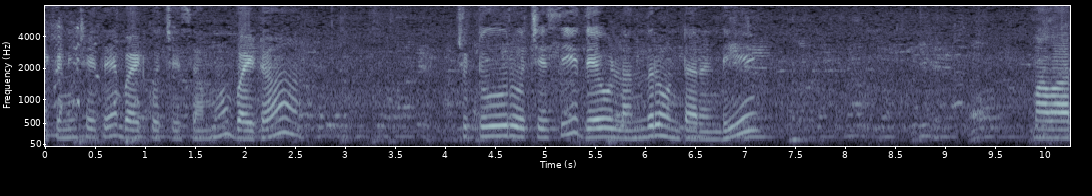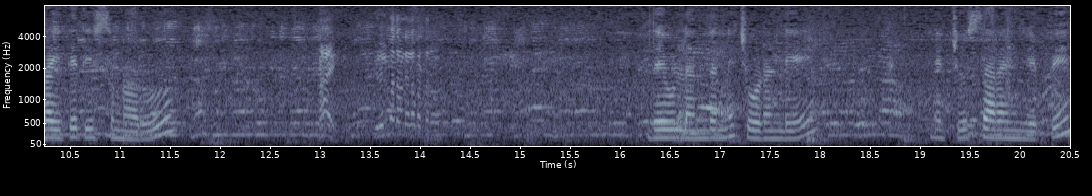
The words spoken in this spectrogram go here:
ఇక్కడి నుంచి అయితే బయటకు వచ్చేసాము. బయట చుట్టూరు వచ్చేసి దేవుళ్ళు అందరూ ఉంటారండి. మా వారైతే తీస్తున్నారు. దేవుళ్ళందరినీ చూడండి. మీరు చూస్తారని చెప్పి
